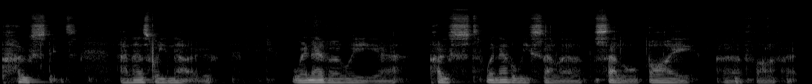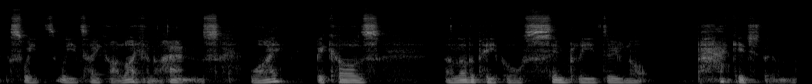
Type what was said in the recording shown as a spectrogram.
posted, and as we know, whenever we uh, post, whenever we sell a sell or buy uh, Filofax, we we take our life in our hands. Why? Because a lot of people simply do not package them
